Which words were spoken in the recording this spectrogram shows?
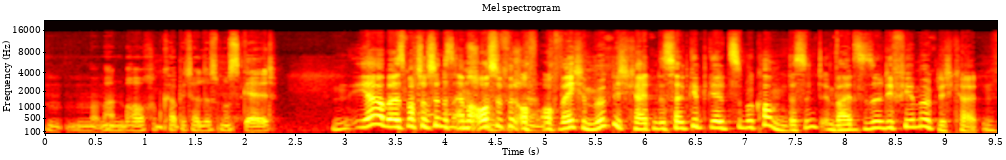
Man braucht im Kapitalismus Geld. Ja, aber es macht doch Sinn, das einmal auszuführen, auch, auch welche Möglichkeiten es halt gibt, Geld zu bekommen. Das sind im weitesten Sinne die vier Möglichkeiten.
